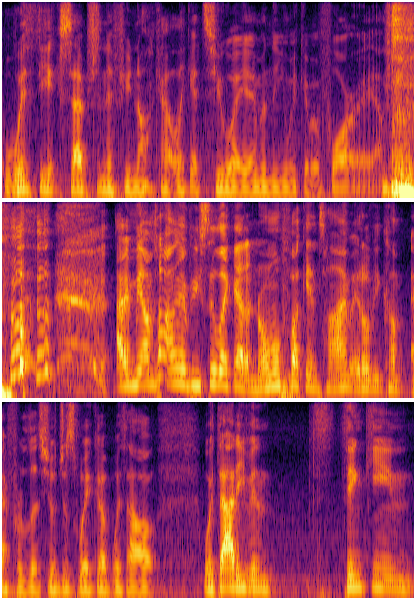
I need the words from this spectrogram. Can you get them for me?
With the exception if you knock out like at 2 a.m. and then you wake up at 4 a.m. I mean, I'm talking if you sleep like at a normal fucking time, it'll become effortless. You'll just wake up without without even thinking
